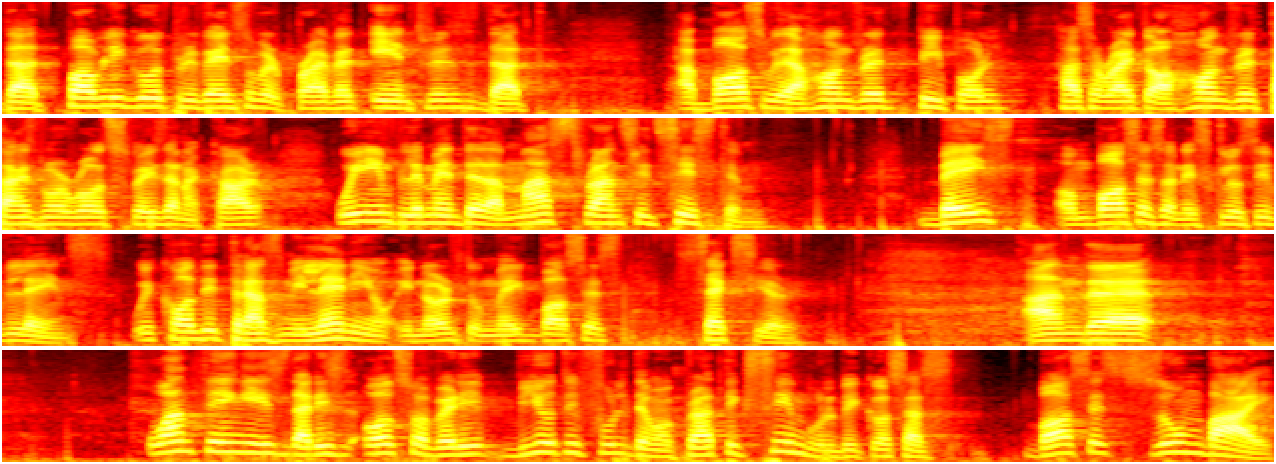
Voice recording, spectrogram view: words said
that public good prevails over private interest, that a bus with 100 people has a right to 100 times more road space than a car, we implemented a mass transit system based on buses on exclusive lanes. We called it Transmilenio in order to make buses sexier. and uh, one thing is that it's also a very beautiful democratic symbol because as buses zoom by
